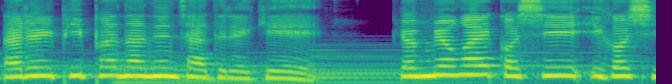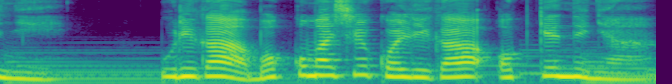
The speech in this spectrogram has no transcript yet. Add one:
나를 비판하는 자들에게 변명할 것이 이것이니 우리가 먹고 마실 권리가 없겠느냐.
